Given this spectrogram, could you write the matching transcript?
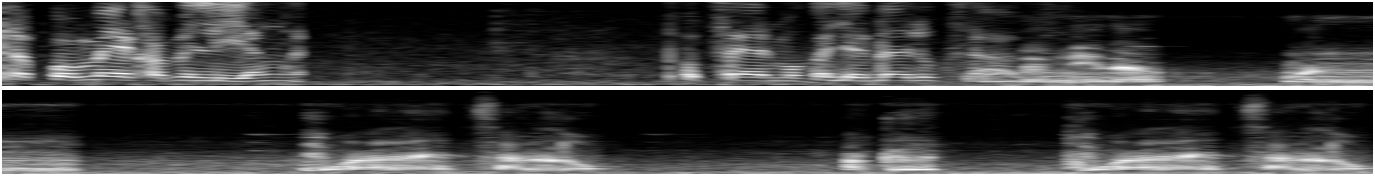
ถ้าพ่อแม่เขาไม่เลี้ยงเพราะแฟนมันก็จะได้ลูกสาวแบบนี้นะมันเรียกว่าอะไรสันลกมาเกิด เรียกว่าอะไรสันลก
